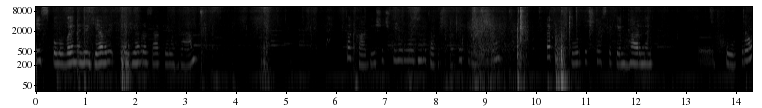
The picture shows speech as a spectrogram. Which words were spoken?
6,5 євро, євро за кілограм. Така більшечкого розміру, також така тепліша. Така курточка з таким гарним е, хутром.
